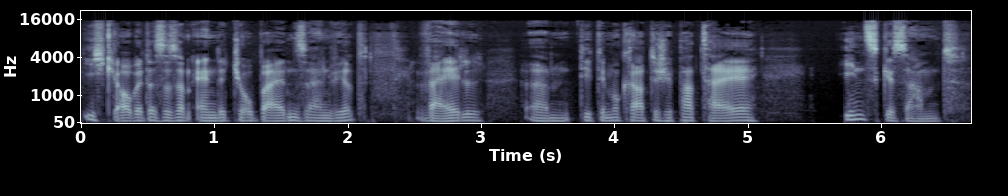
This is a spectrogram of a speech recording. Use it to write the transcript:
ich glaube, dass es am Ende Joe Biden sein wird, weil ähm, die Demokratische Partei insgesamt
